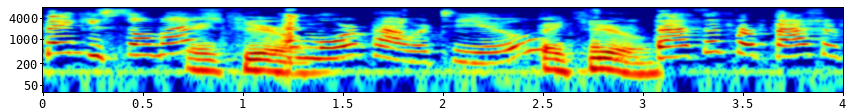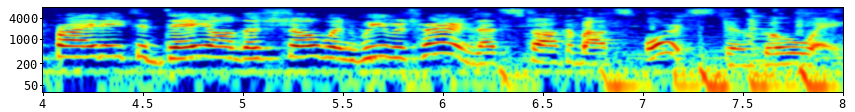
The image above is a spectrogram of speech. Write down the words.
Thank you so much. Thank you. And more power to you. Thank you. That's it for Fashion Friday today on the show. When we return, let's talk about sports. Don't go away.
